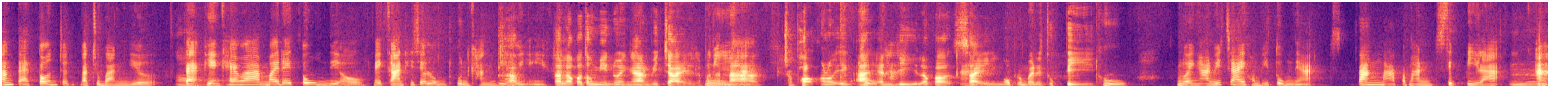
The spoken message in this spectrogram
ตั้งแต่ต้นจนปัจจุบันเยอะอ๋อแต่เพียงแค่ว่าไม่ได้ตุ้มเดียว ในการที่จะลงทุนครั้งเดียครับอย่างนี้แต่ค่ะเราก็ต้องมีหน่วยงานวิจัยและพัฒนามีค่ะเฉพาะของเราเองถูกค่ะ R&D แล้วก็ใส่งบลงไปในทุกปี ถูกหน่วยงานวิจัยของพี่ตุ่มเนี่ยตั้งมาประมาณ 10 ปีละอืมอ่า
